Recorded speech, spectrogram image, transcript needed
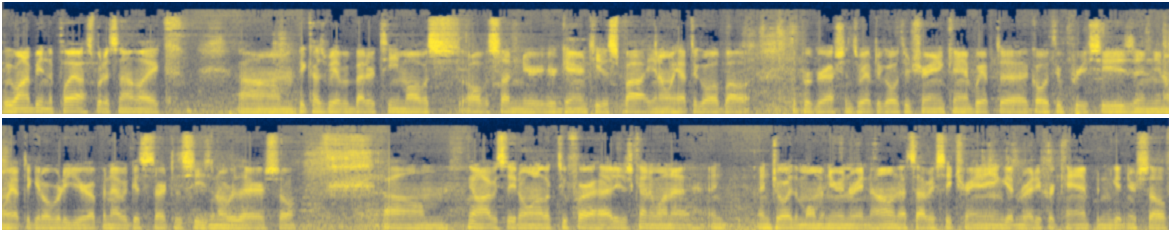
we want to be in the playoffs, but it's not like um, because we have a better team, all of us, all of a sudden you're, you're guaranteed a spot. You know, we have to go about the progressions. We have to go through training camp. We have to go through preseason. You know, we have to get over to Europe and have a good start to the season over there. So, um, you know, obviously you don't want to look too far ahead. You just kind of want to en- enjoy the moment you're in right now, and that's obviously training and getting ready for camp and getting yourself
